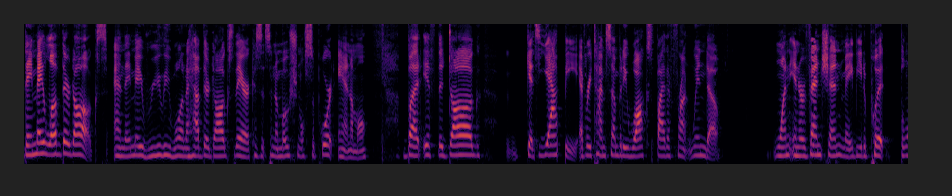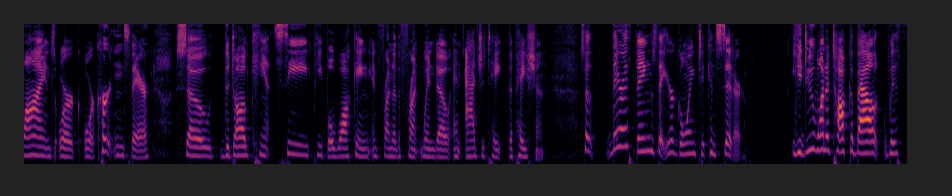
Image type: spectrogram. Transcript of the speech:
they may love their dogs and they may really want to have their dogs there because it's an emotional support animal. But if the dog gets yappy every time somebody walks by the front window, one intervention may be to put blinds or or curtains there so the dog can't see people walking in front of the front window and agitate the patient. So there are things that you're going to consider. You do want to talk about with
